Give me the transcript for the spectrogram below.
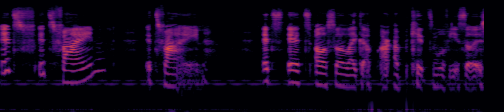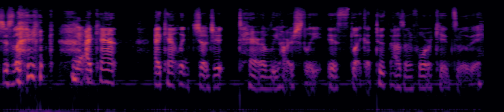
It's it's fine. It's fine. It's it's also like a a, kids movie, so it's just like yeah I can't I can't like judge it terribly harshly. It's like a 2004 kids movie.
